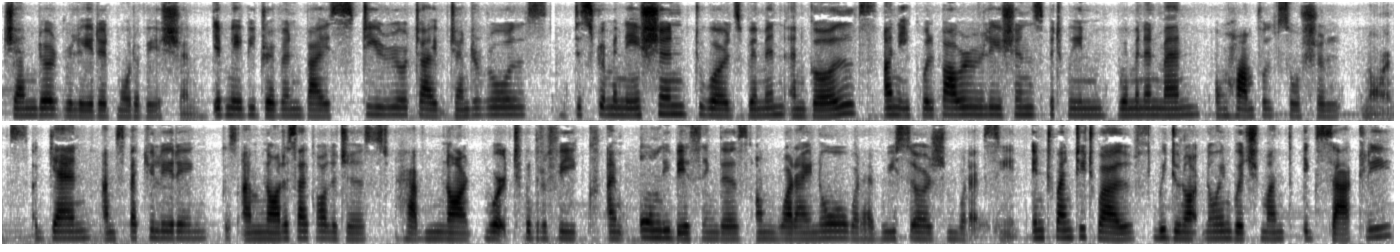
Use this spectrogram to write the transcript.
gender related motivation. It may be driven by stereotype gender roles, discrimination towards women and girls, unequal power relations between women and men, or harmful social norms. Again, I'm speculating because I'm not a psychologist, have not worked with Rafiq. I'm only basing this on what I know, what I've researched, and what I've seen. In 2012, we do not know in which month exactly,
